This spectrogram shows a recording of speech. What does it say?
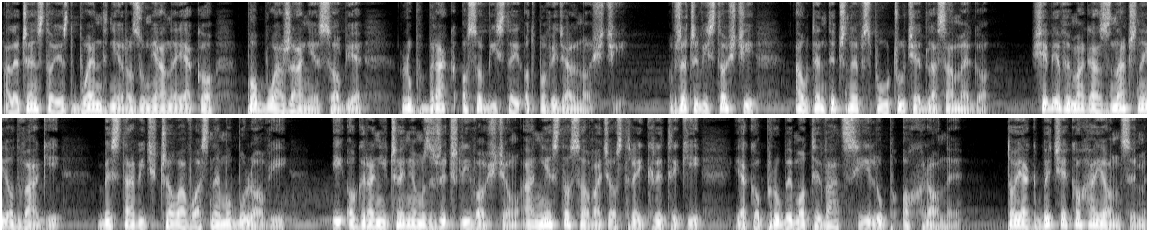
ale często jest błędnie rozumiane jako pobłażanie sobie lub brak osobistej odpowiedzialności. W rzeczywistości autentyczne współczucie dla samego siebie wymaga znacznej odwagi, by stawić czoła własnemu bólowi i ograniczeniom z życzliwością, a nie stosować ostrej krytyki jako próby motywacji lub ochrony. To jak bycie kochającym,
